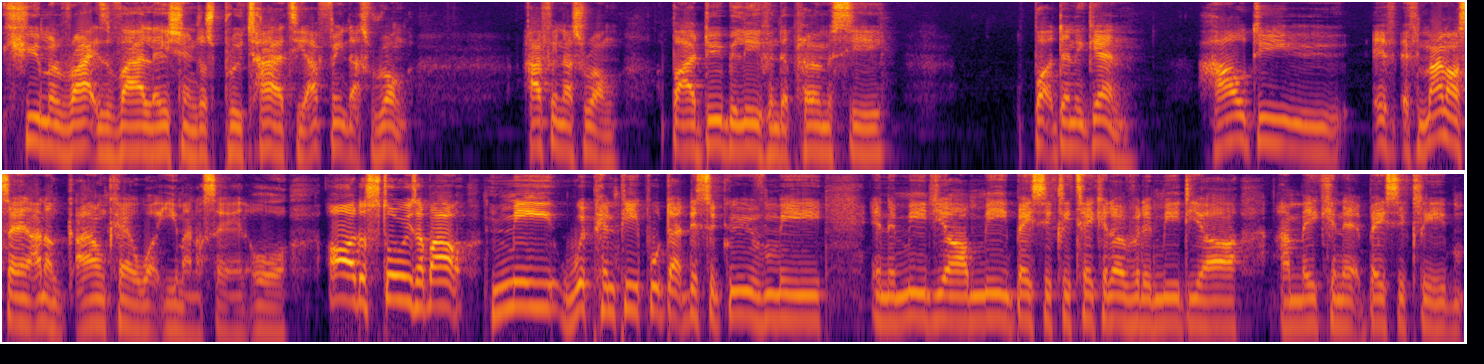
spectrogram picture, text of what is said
human rights violation, just brutality. I think that's wrong. I think that's wrong. But I do believe in diplomacy. But then again, how do you if if man are saying I don't I don't care what you man are saying or oh the stories about me whipping people that disagree with me in the media, me basically taking over the media and making it basically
